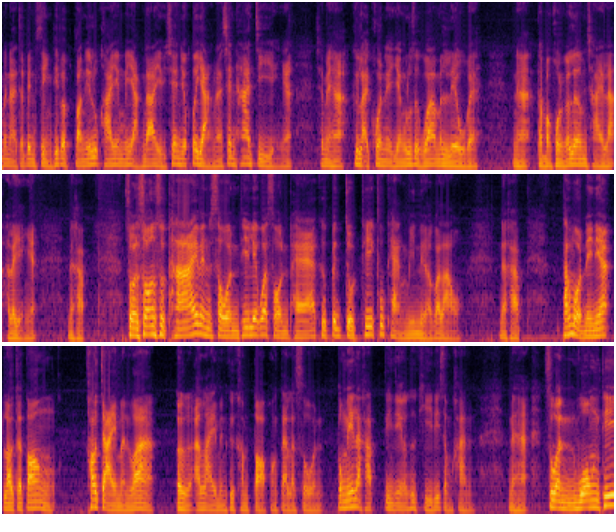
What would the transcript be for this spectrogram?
มันอาจจะเป็นสิ่งที่แบบตอนนี้ลูกค้ายังไม่อยากได้อยู่เช่นยกตัวอย่างนะ เช่น 5G อย่างเงี้ยใช่ไหมฮะคือหลายคนเนี่ยยังรู้สึกว่ามันเร็วไปนะแต่บางคนก็เริ่มใช้ละอะไรอย่างเงี้ยนะครับส่วนโซนสุดท้ายเป็นโซนที่เรียกว่าโซนแพ้คือเป็นจุดที่คู่แข่งมีเหนือกว่าเรานะครับทั้งหมดในเนี้ยเราจะต้องเข้าใจมันว่า เอออะไรมันคือคำตอบของแต่ละโซน ตรงนี้แหละครับ จริงๆก็คือคีย์ที่สำคัญนะฮะส่วนวงที่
